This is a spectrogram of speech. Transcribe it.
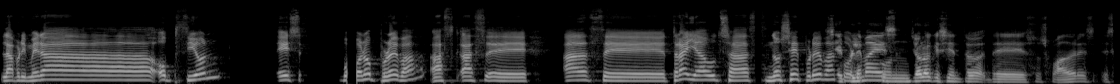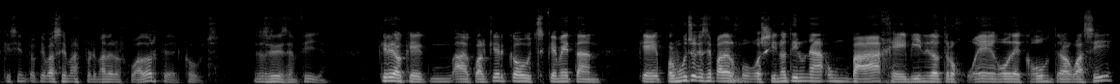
la primera opción es, bueno, prueba. Haz, haz, eh, haz, eh, tryouts, haz, no sé, prueba. Sí, el con- problema es, con- yo lo que siento de esos jugadores es que siento que va a ser más problema de los jugadores que del coach. Eso sí de sencillo. Creo que mm, a cualquier coach que metan, que por mucho que sepa del juego, si no tiene una- un bagaje y viene de otro juego, de counter o algo así,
